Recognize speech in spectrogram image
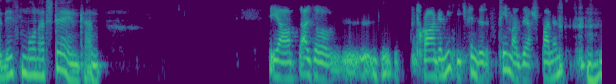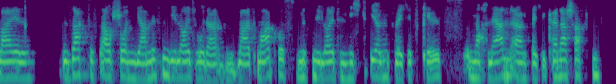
äh, nächsten Monat stellen kann? Ja, also äh, Frage nicht. Ich finde das Thema sehr spannend, mhm. weil du sagtest auch schon, ja, müssen die Leute oder war es Markus, müssen die Leute nicht irgendwelche Skills noch lernen, irgendwelche Könnerschaften.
